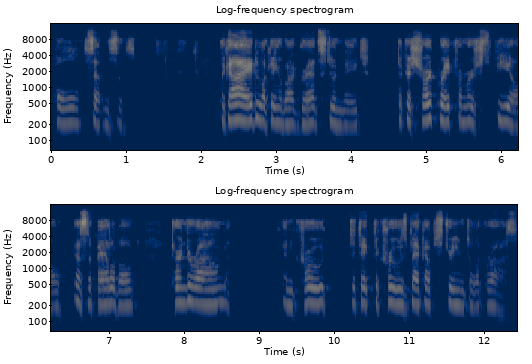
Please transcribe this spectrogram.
whole sentences. The guide, looking about grad student age, took a short break from her spiel as the paddle boat turned around and crew to take the cruise back upstream to La Crosse.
